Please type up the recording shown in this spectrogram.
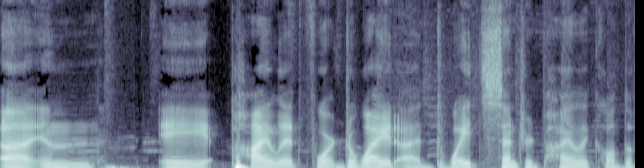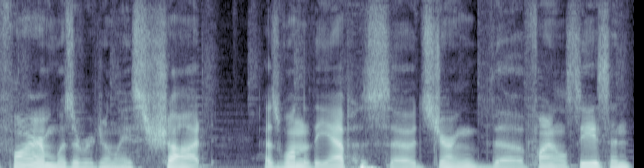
Uh, in a pilot for Dwight, a Dwight centered pilot called The Farm was originally shot as one of the episodes during the final season.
